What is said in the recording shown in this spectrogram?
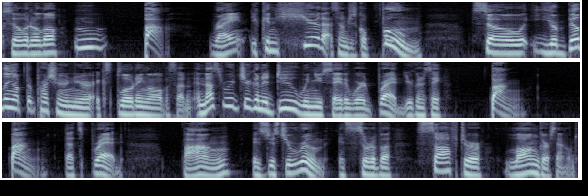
So it'll go, mm, ba, right? You can hear that sound just go boom. So you're building up the pressure and you're exploding all of a sudden. And that's what you're going to do when you say the word bread. You're going to say bang, bang. That's bread. Bang is just your room. It's sort of a softer, longer sound.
